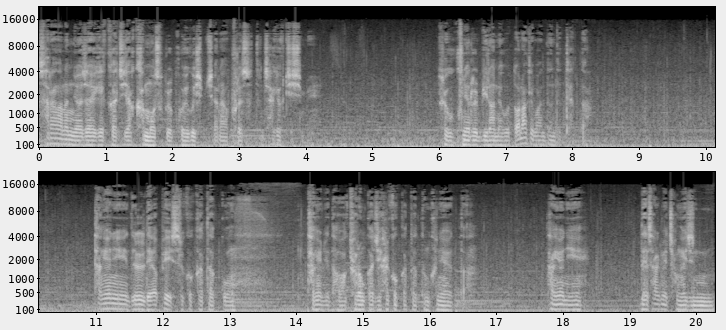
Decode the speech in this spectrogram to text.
사랑하는 여자에게까지 약한 모습을 보이고 싶지 않아 불했었던 자격지심이 그리고 그녀를 밀어내고 떠나게 만든 듯 했다. 당연히 늘 내 옆에 있을 것 같았고, 당연히 나와 결혼까지 할 것 같았던 그녀였다. 당연히 내 삶에 정해진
